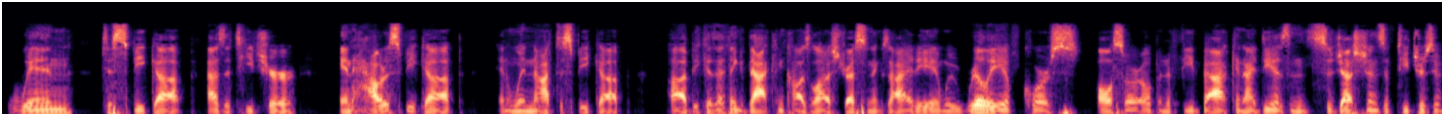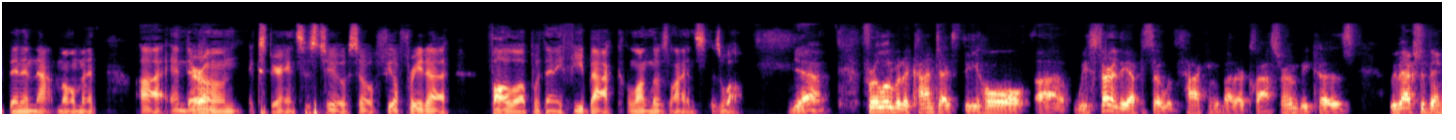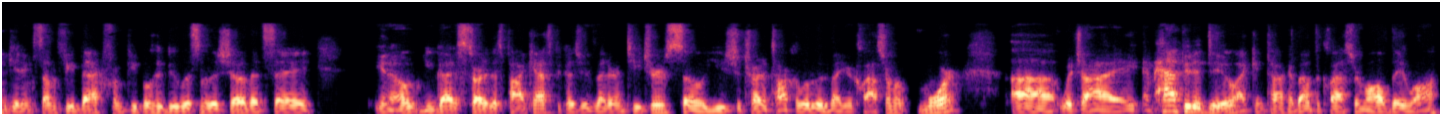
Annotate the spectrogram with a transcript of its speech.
when to speak up as a teacher and how to speak up and when not to speak up. Uh, because I think that can cause a lot of stress and anxiety. And we really, of course, also are open to feedback and ideas and suggestions of teachers who've been in that moment uh, and their own experiences too. So feel free to follow up with any feedback along those lines as well. Yeah. For a little bit of context, the whole, uh, we started the episode with talking about our classroom because we've actually been getting some feedback from people who do listen to the show that say, you know, you guys started this podcast because you're veteran teachers. So you should try to talk a little bit about your classroom more, uh, which I am happy to do. I can talk about the classroom all day long.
